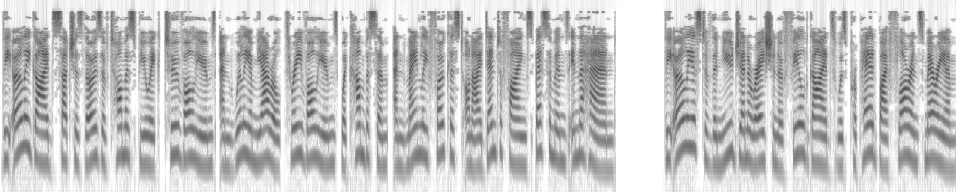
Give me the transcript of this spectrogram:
The early guides such as those of Thomas Bewick 2 volumes and William Yarrell 3 volumes were cumbersome, and mainly focused on identifying specimens in the hand. The earliest of the new generation of field guides was prepared by Florence Merriam,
